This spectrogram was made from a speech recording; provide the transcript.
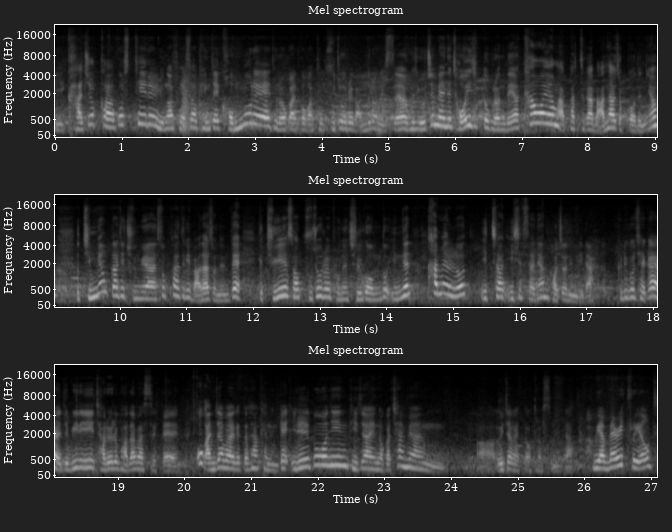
이 가죽하고 스틸을 융합해서 굉장히 건물에 들어갈 것 같은 구조를 만들어냈어요. 그래서 요즘에는 저희 집도 그런데요. 타워형 아파트가 많아졌거든요. 뒷면까지 중요한 소파들이 많아졌는데 뒤에서 구조를 보는 즐거움도 있는 카멜롯 2024년 버전입니다. 그리고 제가 이제 미리 자료를 받아봤을 때 꼭 앉아봐야겠다 생각했는 게 일본인 디자이너가 참여한 어, 의자가 있다고 들었습니다. We are very thrilled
